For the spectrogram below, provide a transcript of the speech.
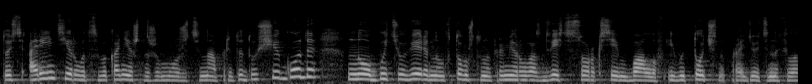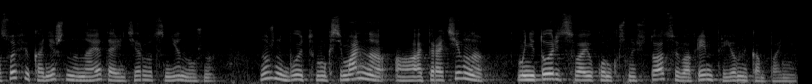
То есть ориентироваться вы, конечно же, можете на предыдущие годы, но быть уверенным, уверенным в том, что, например, у вас 247 баллов, и вы точно пройдете на философию, конечно, на это ориентироваться не нужно. Нужно будет максимально а, оперативно мониторить свою конкурсную ситуацию во время приемной кампании.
